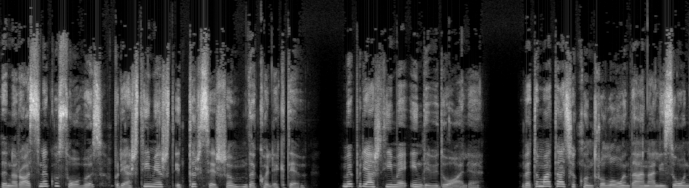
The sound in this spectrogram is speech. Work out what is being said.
Dhe në rastin e Kosovës, përjashtimi është i tërësishëm dhe kolektiv, me përjashtime individuale. Vetëm ata që kontrollohen dhe analizohen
